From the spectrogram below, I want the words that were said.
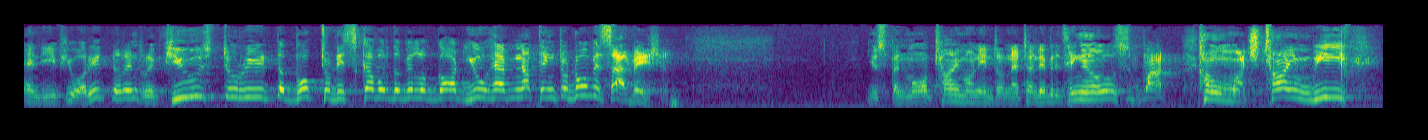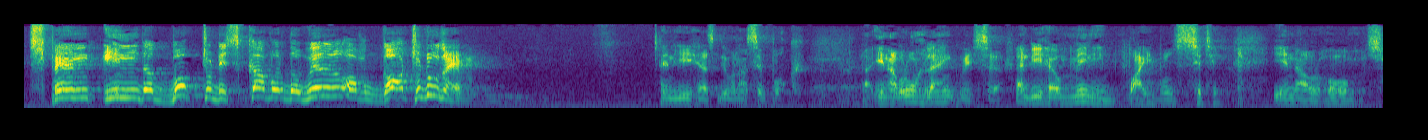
And if you are ignorant, refuse to read the book to discover the will of God, you have nothing to do with salvation. You spend more time on internet and everything else, but how much time we spend in the book to discover the will of God to do them. And He has given us a book uh, in our own language, uh, and we have many Bibles sitting in our homes.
